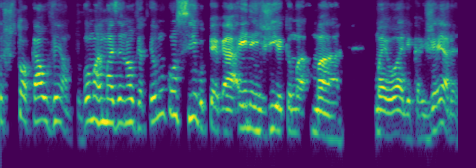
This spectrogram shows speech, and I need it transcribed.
estocar o vento, vamos armazenar o vento. Eu não consigo pegar a energia que uma, uma, uma eólica gera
